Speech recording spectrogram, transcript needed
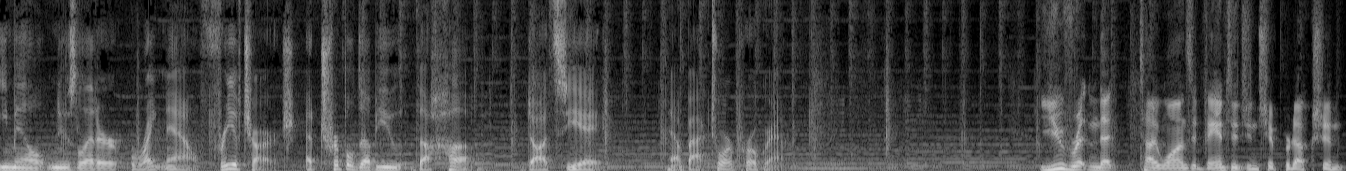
email newsletter right now, free of charge, at www.thehub.ca. Now back to our program. You've written that Taiwan's advantage in chip production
